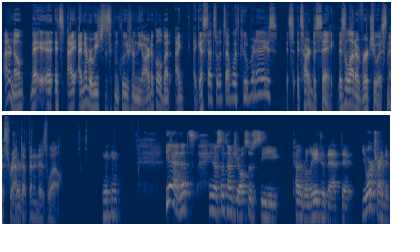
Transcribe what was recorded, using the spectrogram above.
I don't know. It's I, I never reached this conclusion in the article, but I I guess that's what's up with Kubernetes. It's it's hard to say. There's a lot of virtuousness wrapped sure. up in it as well. Mm-hmm. Yeah, and that's you know sometimes you also see kind of related to that that you are trying to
